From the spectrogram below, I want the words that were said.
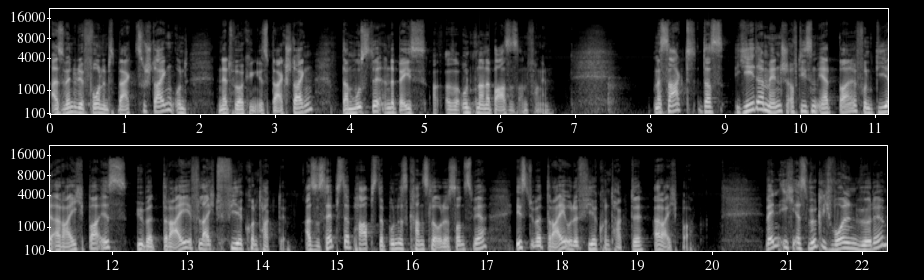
Also wenn du dir vornimmst, Berg zu steigen und Networking ist Bergsteigen, dann musst du an der Base, also unten an der Basis anfangen. Man sagt, dass jeder Mensch auf diesem Erdball von dir erreichbar ist über drei, vielleicht vier Kontakte. Also selbst der Papst, der Bundeskanzler oder sonst wer ist über drei oder vier Kontakte erreichbar. Wenn ich es wirklich wollen würde,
